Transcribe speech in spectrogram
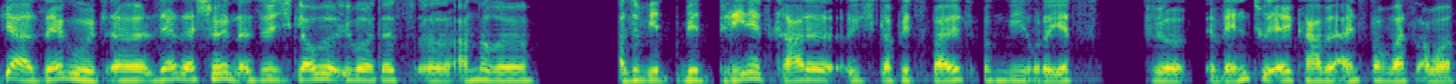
ja, sehr gut. Äh, sehr, sehr schön. Also ich glaube, über das äh, andere. Also wir, wir drehen jetzt gerade, ich glaube jetzt bald irgendwie oder jetzt für eventuell Kabel 1 noch was, aber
